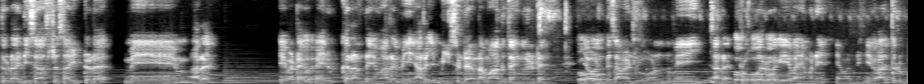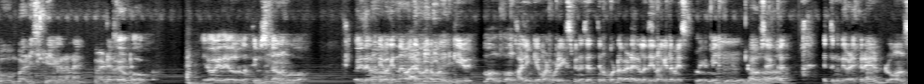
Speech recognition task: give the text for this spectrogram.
තොට ඩිසාස්ට්‍ර සයිට්ටල මේ අර ඒවට එහල් කරන්න මර මේ අර මිනිසුන්ට යන්න අමාරු තැන්වලට. යවන්ට සමන් රුවන් මේ අර ඔව්. වගේ වහමන යවන්න ඒ අතර බෝම්බ නිස්ක්‍රිය කරන වැඩවලට. ඒවගේ දෙවල්ල තිවස් කරන්න පුළුවන්. මගේ මං කලින්ගේ මට ක්ස්පින ඇතින පොඩ වැඩ කල තින ට ඩෝස එක එතන වැඩ කර ඩ්‍රෝන්ස්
